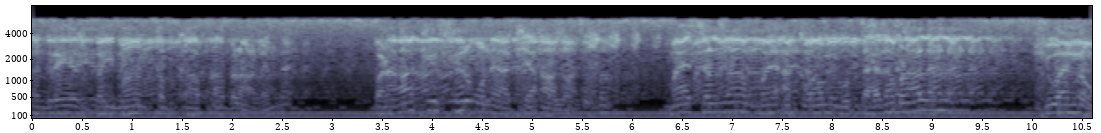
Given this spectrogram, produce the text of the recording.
انگریز بئیمان طبقہ اپنا بنا لینا بنا کے پھر انہیں آخیا آ لو میں چلنا، میں اقوام متحدہ بنا لینا۔ یو این او،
